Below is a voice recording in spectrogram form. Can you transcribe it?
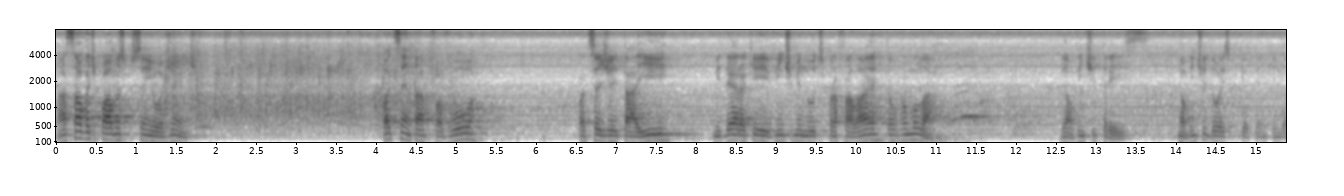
Uma salva de palmas para o Senhor, gente. Pode sentar, por favor. Pode se ajeitar aí. Me deram aqui 20 minutos para falar, então vamos lá. Não, 23. Não, 22, porque eu tenho que ainda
